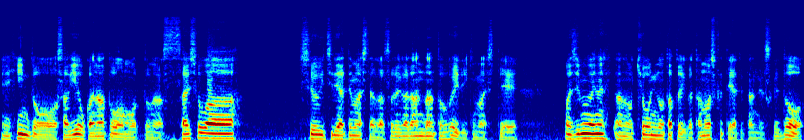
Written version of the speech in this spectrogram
え頻度を下げようかなと思っております。最初は週1でやってましたが、それがだんだんと増えてきまして、まあ、自分がね、あの、今日に乗ったというか楽しくてやってたんですけど、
